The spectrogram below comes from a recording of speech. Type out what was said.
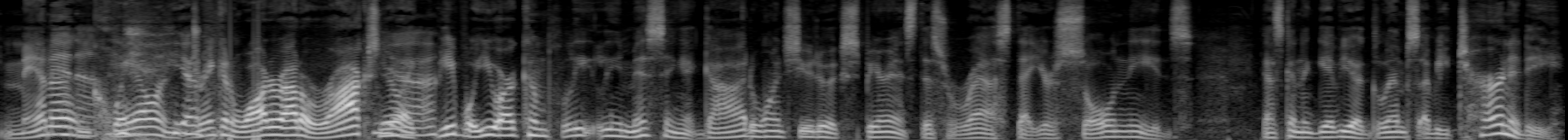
manna, and quail and Yep. drinking water out of rocks. And you're like, people, you are completely missing it. God wants you to experience this rest that your soul needs. That's going to give you a glimpse of eternity.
